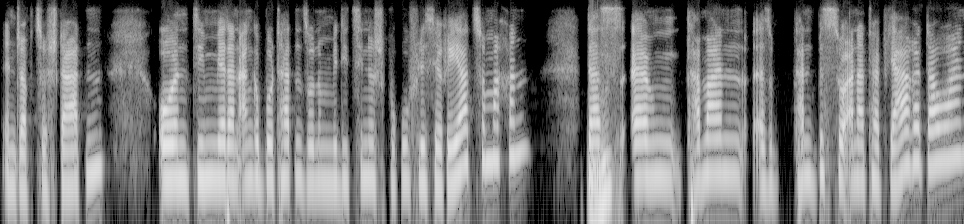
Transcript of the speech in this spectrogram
in Job zu starten. Und die mir dann Angebot hatten, so eine medizinisch-berufliche Reha zu machen. Das mhm. ähm, kann man, also kann bis zu anderthalb Jahre dauern.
